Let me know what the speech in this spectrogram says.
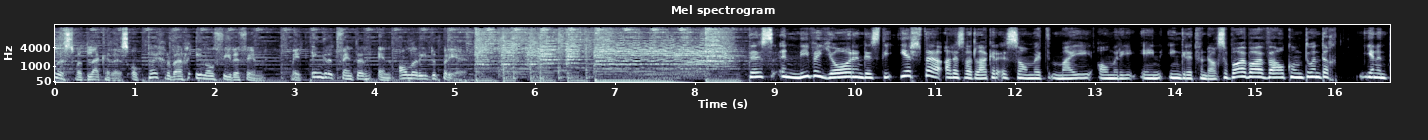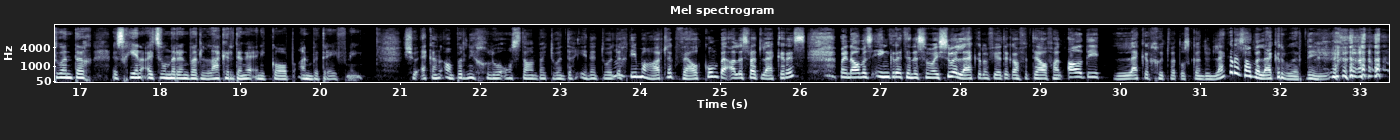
Alles wat lekker is op Tygerberg 104 FM met Ingrid Venter en Annelie de Pre. Dis 'n nuwe jaar en dis die eerste alles wat lekker is saam met my Almarie en Ingrid vandag. So baie baie welkom 2021 is geen uitsondering wat lekker dinge in die Kaap aanbetref nie. So ek kan amper nie glo ons staan by 2021 nie, maar hartlik welkom by alles wat lekker is. My naam is Ingrid en dit is vir my so lekker om vir jou te kan vertel van al die lekker goed wat ons kan doen. Lekker is al 'n lekker woord, nê?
